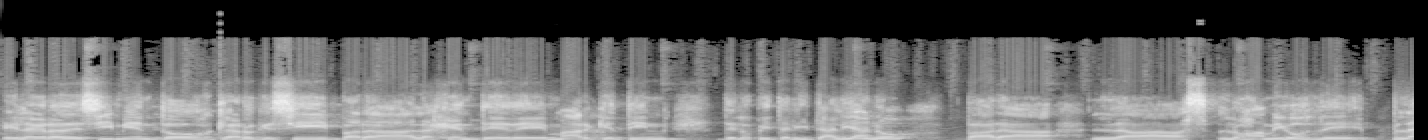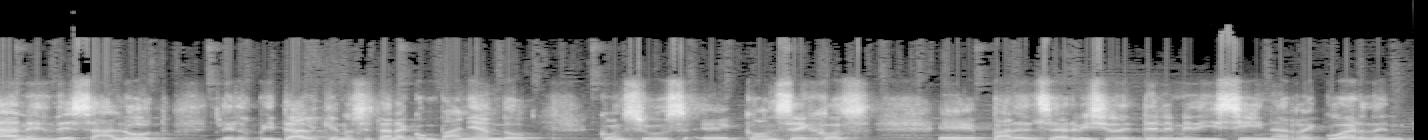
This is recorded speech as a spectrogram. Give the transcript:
El agradecimiento, claro que sí, para la gente de marketing del Hospital Italiano, para los amigos de planes de salud del hospital que nos están acompañando con sus eh, consejos, eh, para el servicio de telemedicina, recuerden,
